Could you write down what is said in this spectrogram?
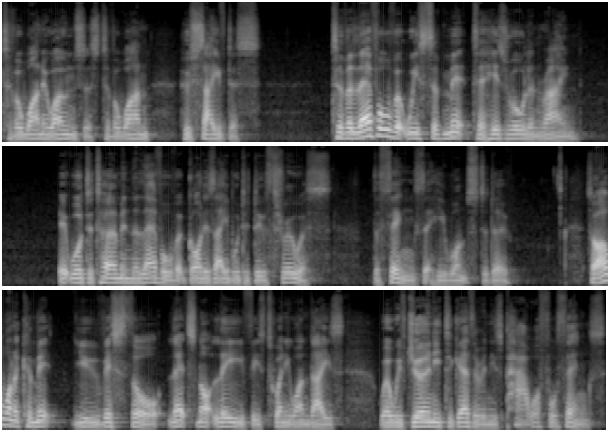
to the one who owns us, to the one who saved us. To the level that we submit to his rule and reign, it will determine the level that God is able to do through us the things that He wants to do. So I want to commit you this thought. Let's not leave these 21 days where we've journeyed together in these powerful things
